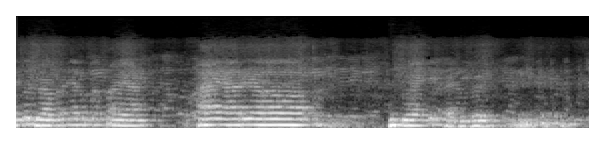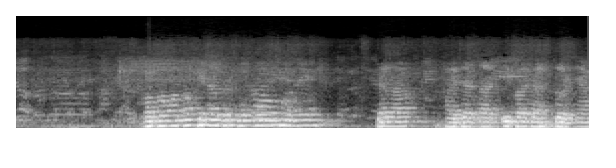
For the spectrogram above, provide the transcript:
Itu drummernya teman saya. Hai Aryo. Dicuekin tadi gue Ngomong-ngomong kita berkumpul di sini dalam hajatan ibadah turnya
